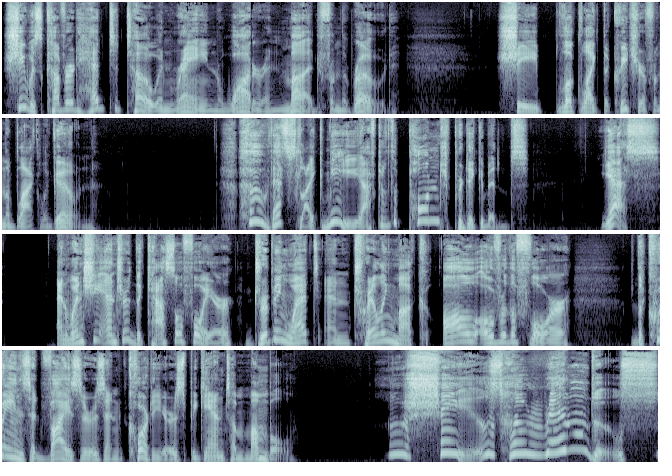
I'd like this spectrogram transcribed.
She was covered head to toe in rain, water, and mud from the road. She looked like the creature from the Black Lagoon. Oh, that's like me after the pond predicament. Yes. And when she entered the castle foyer, dripping wet and trailing muck all over the floor, the queen's advisers and courtiers began to mumble. She's horrendous,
